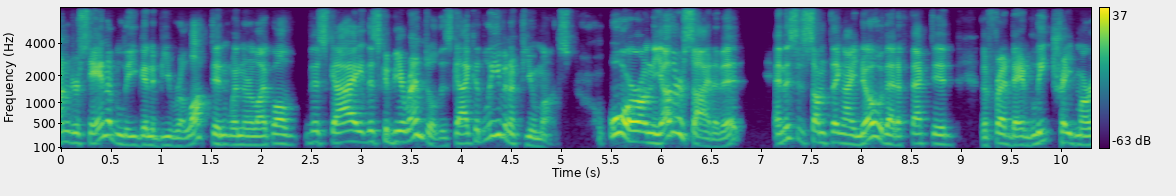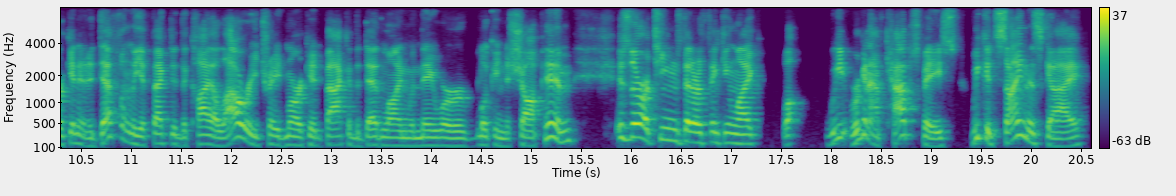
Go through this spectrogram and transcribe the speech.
understandably going to be reluctant when they're like, well, this guy, this could be a rental. This guy could leave in a few months. Or on the other side of it, and this is something I know that affected the Fred Van VanVleet trade market, and it definitely affected the Kyle Lowry trade market back at the deadline when they were looking to shop him, is there are teams that are thinking like, well, we, we're going to have cap space. We could sign this guy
